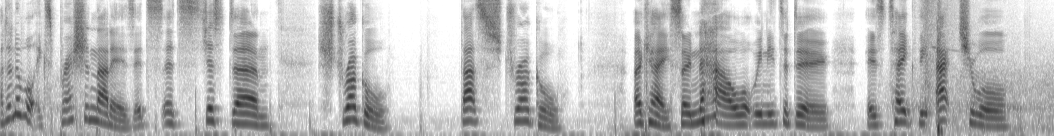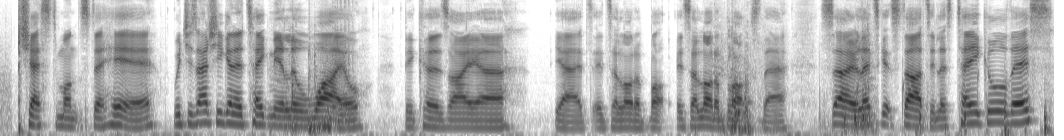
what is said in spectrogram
I don't know what expression that is. It's, it's just, um, struggle. That's struggle. Okay, so now what we need to do is take the actual chest monster here, which is actually going to take me a little while because I, uh, yeah, it's, it's a lot of it's a lot of blocks there. So let's get started. Let's take all this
